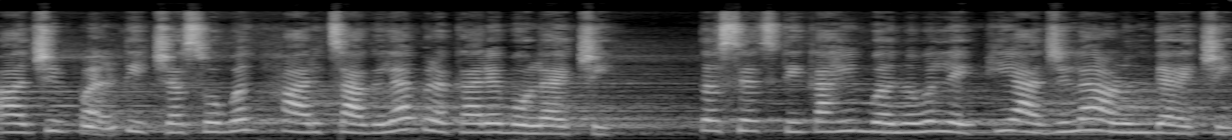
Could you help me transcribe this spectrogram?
आजी पण तिच्यासोबत फार चांगल्या प्रकारे बोलायची. तसेच ती काही बनवले की आजीला आणून द्यायची.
